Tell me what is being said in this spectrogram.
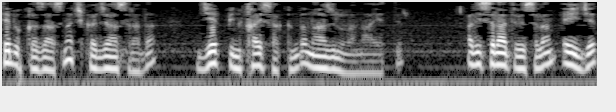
Tebük kazasına çıkacağı sırada Ced bin Kays hakkında nazil olan ayettir. Aleyhisselatü Vesselam ey Ced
